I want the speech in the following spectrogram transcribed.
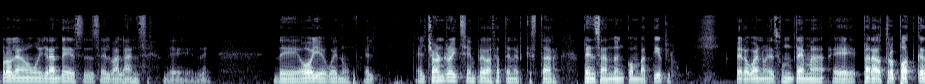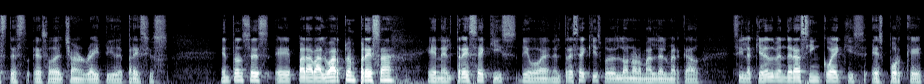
problema muy grande, es el balance de, de, de oye, bueno, el, el churn rate siempre vas a tener que estar pensando en combatirlo. Pero bueno, es un tema eh, para otro podcast, eso del churn rate y de precios. Entonces, eh, para evaluar tu empresa en el 3X, digo, en el 3X, pues es lo normal del mercado. Si la quieres vender a 5X es porque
